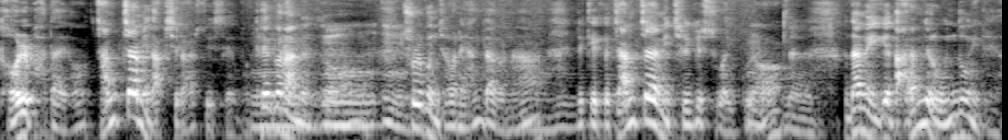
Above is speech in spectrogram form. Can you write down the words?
덜 받아요. 짬짬이 낚시를 할 수 있어요. 뭐 퇴근하면서 음, 음. 출근 전에 한다거나 이렇게 그 짬짬이 즐길 수가 있고요. 네. 그다음에 이게 나름대로 운동이 돼요.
